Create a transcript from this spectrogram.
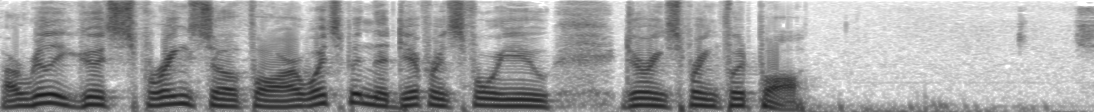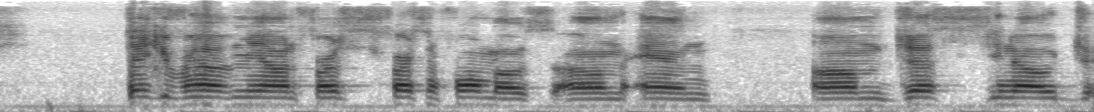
a really good spring so far. What's been the difference for you during spring football? Thank you for having me on first, first and foremost. Um, and um, just, you know, j-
